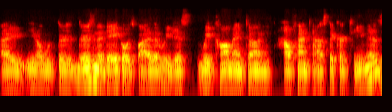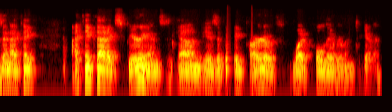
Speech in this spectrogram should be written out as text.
I, you know, there there isn't a day goes by that we just we comment on how fantastic our team is, and I think I think that experience um, is a big part of what pulled everyone together.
